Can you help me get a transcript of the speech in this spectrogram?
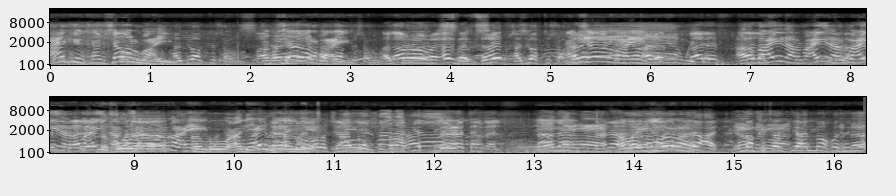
حقي 45 هدوء ب 45 الأربعة ألف ألف اشتريت؟ 45 ألف 40 40 40 40 أخونا أبو علي. محمد بعتها بألف لا لا الله يجبرها ما كسرت فيها ناخذ لا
